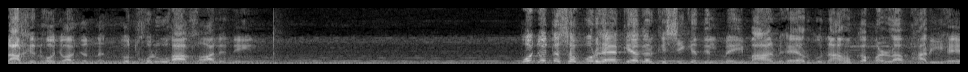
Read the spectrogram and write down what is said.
داخل ہو جاؤ جنت ادخلوہا خالدین۔ وہ جو تصور ہے کہ اگر کسی کے دل میں ایمان ہے اور گناہوں کا پڑا بھاری ہے،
